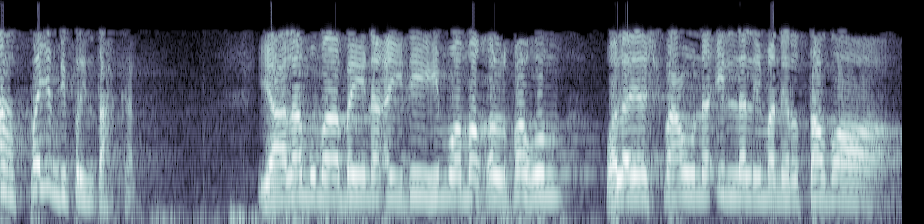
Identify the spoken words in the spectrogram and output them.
apa yang diperintahkan. Ya'lamu ma baina aydihim wa ma khalfahum wa la yashfa'una illa liman irtada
